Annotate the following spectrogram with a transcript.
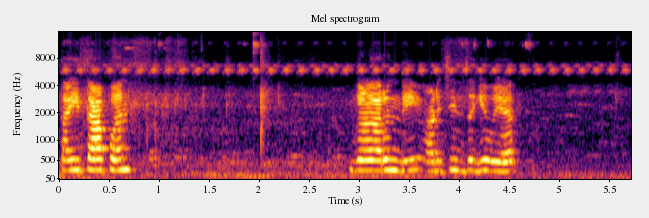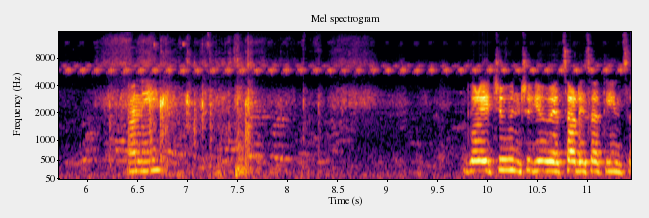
आता इथं आपण गळा रुंदी अडीच इंच घेऊयात. आणि गळ्याची उंची घेऊया साडेसात इंच.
